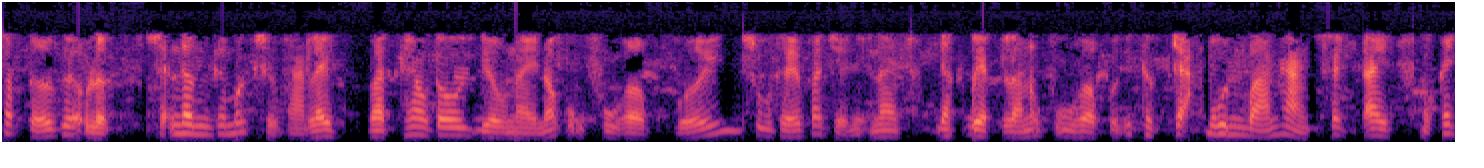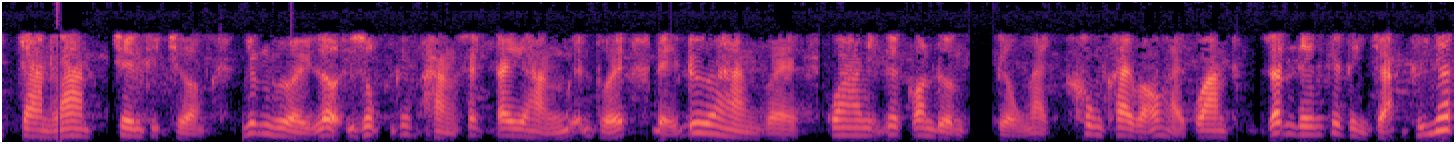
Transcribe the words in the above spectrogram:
sắp tới có hiệu lực sẽ nâng cái mức xử phạt lên. Và theo tôi, điều này nó cũng phù hợp với xu thế phát triển hiện nay. Đặc biệt là nó phù hợp với cái thực trạng buôn bán hàng sách tay một cách tràn lan trên thị trường. Những người lợi dụng cái hàng sách tay, hàng miễn thuế để đưa hàng về qua những cái con đường tiểu ngạch, không khai báo hải quan, dẫn đến cái tình trạng thứ nhất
